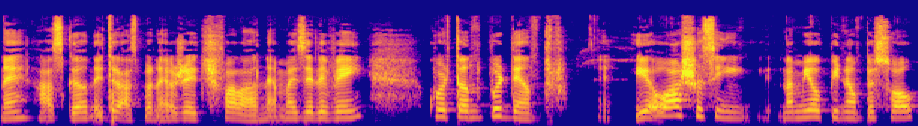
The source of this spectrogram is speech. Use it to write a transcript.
né? Rasgando entre aspas, né? É o jeito de falar, né? Mas ele vem cortando por dentro. E eu acho assim, na minha opinião pessoal,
